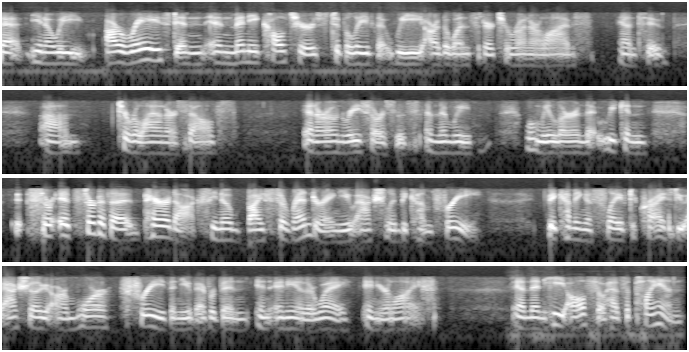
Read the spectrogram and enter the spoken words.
that you know we are raised in in many cultures to believe that we are the ones that are to run our lives and to um, to rely on ourselves and our own resources. And then we when we learn that we can it's, sort of a paradox you know by surrendering you actually become free. Becoming a slave to Christ you actually are more free than you've ever been in any other way in your life. And then he also has a plan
